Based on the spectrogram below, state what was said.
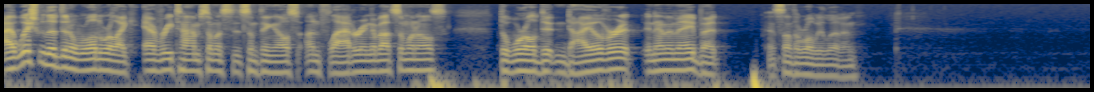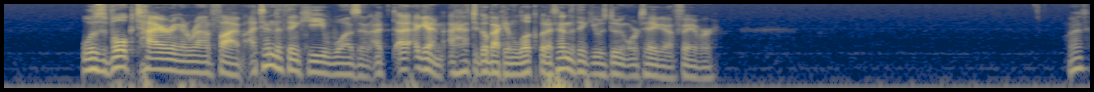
I wish we lived in a world where, like, every time someone said something else unflattering about someone else, the world didn't die over it in MMA. But that's not the world we live in. Was Volk tiring in round five? I tend to think he wasn't. I, I, again, I have to go back and look, but I tend to think he was doing Ortega a favor. What?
